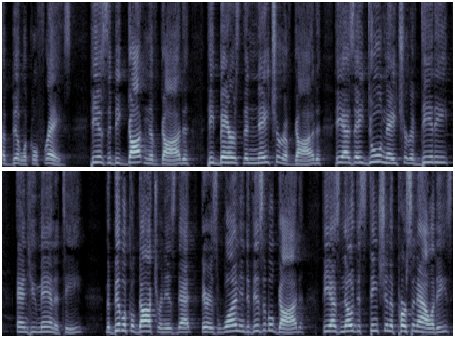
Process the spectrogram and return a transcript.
a biblical phrase. He is the begotten of God. He bears the nature of God. He has a dual nature of deity and humanity. The biblical doctrine is that there is one indivisible God. He has no distinction of personalities.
